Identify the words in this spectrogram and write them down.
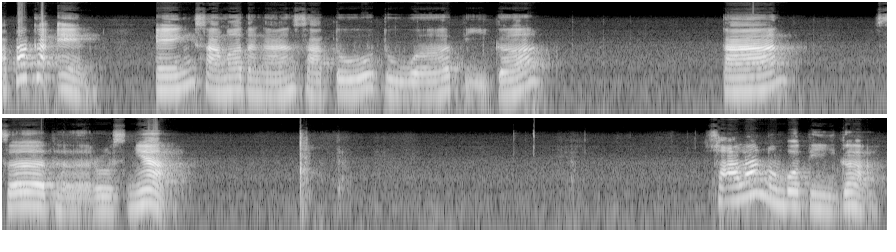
Apakah N? N sama dengan 1, 2, 3 dan seterusnya. Soalan nombor 3.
